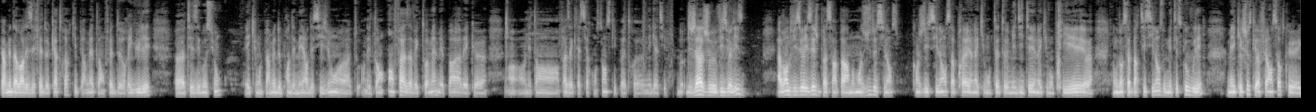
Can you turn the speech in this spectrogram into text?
permettent d'avoir des effets de 4 heures qui te permettent en fait de réguler euh, tes émotions et qui vont te permettre de prendre des meilleures décisions euh, en étant en phase avec toi-même et pas avec en, étant en phase avec la circonstance qui peut être négative. Déjà, je visualise. Avant de visualiser, je passe par un moment juste de silence. Quand je dis silence, après, il y en a qui vont peut-être méditer, il y en a qui vont prier. euh, donc dans sa partie silence, vous mettez ce que vous voulez, mais quelque chose qui va faire en sorte que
